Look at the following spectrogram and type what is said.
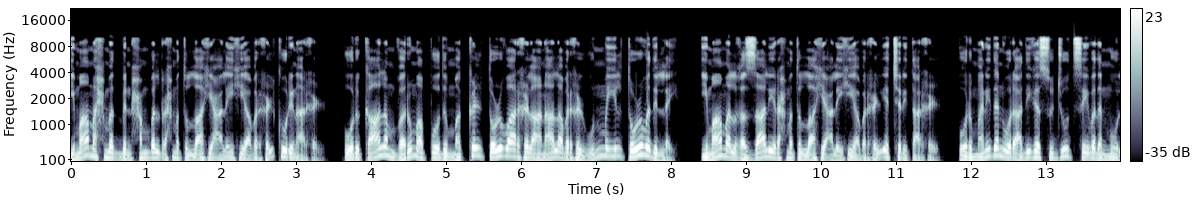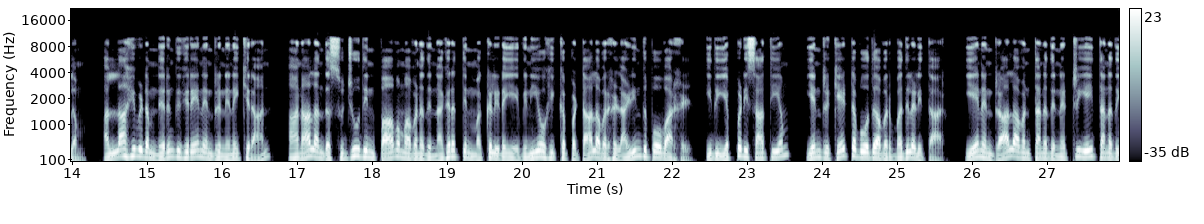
இமாம் அஹ்மத் பின் ஹம்பல் ரஹமத்துல்லாஹி அலேஹி அவர்கள் கூறினார்கள் ஒரு காலம் வரும் அப்போது மக்கள் தொழுவார்களானால் அவர்கள் உண்மையில் தொழுவதில்லை. இமாம் அல் ஹஸ்ஸாலி ரஹமத்துல்லாஹி அலேஹி அவர்கள் எச்சரித்தார்கள் ஒரு மனிதன் ஒரு அதிக சுஜூத் செய்வதன் மூலம் அல்லாஹிவிடம் நெருங்குகிறேன் என்று நினைக்கிறான் ஆனால் அந்த சுஜூதின் பாவம் அவனது நகரத்தின் மக்களிடையே விநியோகிக்கப்பட்டால் அவர்கள் அழிந்து போவார்கள். இது எப்படி சாத்தியம்? என்று கேட்டபோது அவர் பதிலளித்தார் ஏனென்றால் அவன் தனது நெற்றியை தனது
